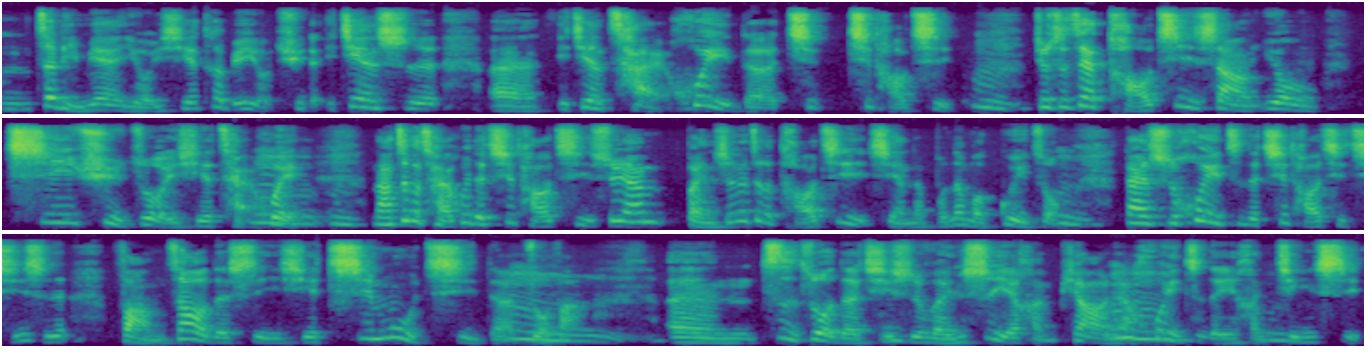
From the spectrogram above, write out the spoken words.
嗯，这里面有一些特别有趣的，一件是，呃，一件彩绘的漆漆陶器，嗯就是在陶器上用漆去做一些彩绘。嗯嗯那这个彩绘的漆陶器，虽然本身的这个陶器显得不那么贵重，嗯但是绘制的漆陶器其实仿造的是一些漆木器的做法。嗯嗯，制作的其实纹饰也很漂亮，嗯绘制的也很精细，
